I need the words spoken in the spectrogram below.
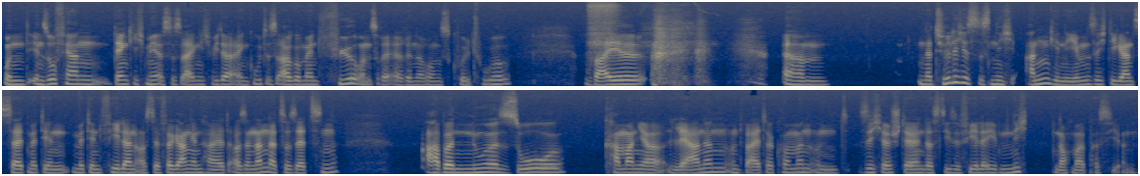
Und insofern denke ich mir, ist es eigentlich wieder ein gutes Argument für unsere Erinnerungskultur, weil ähm, natürlich ist es nicht angenehm, sich die ganze Zeit mit den, mit den Fehlern aus der Vergangenheit auseinanderzusetzen, aber nur so kann man ja lernen und weiterkommen und sicherstellen, dass diese Fehler eben nicht nochmal passieren.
